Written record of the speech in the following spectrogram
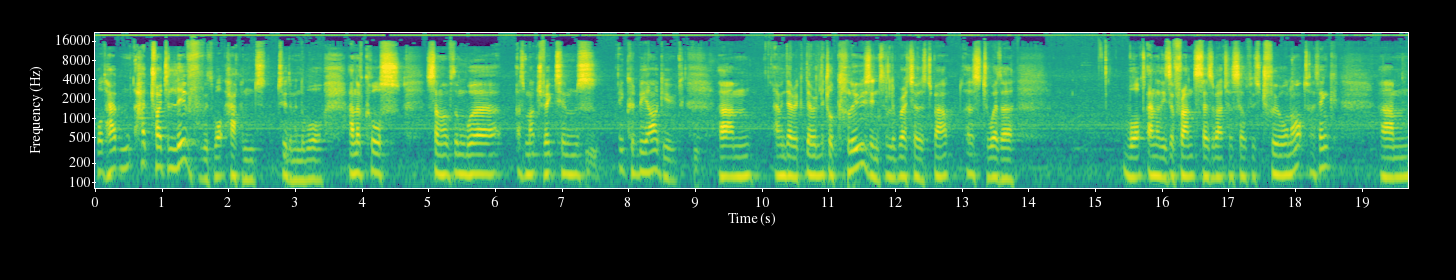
what happened, had tried to live with what happened to them in the war, and of course, some of them were as much victims. It could be argued. Um, I mean, there are, there are little clues into the libretto as to, about, as to whether what Annalisa Franz says about herself is true or not, I think. Um,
